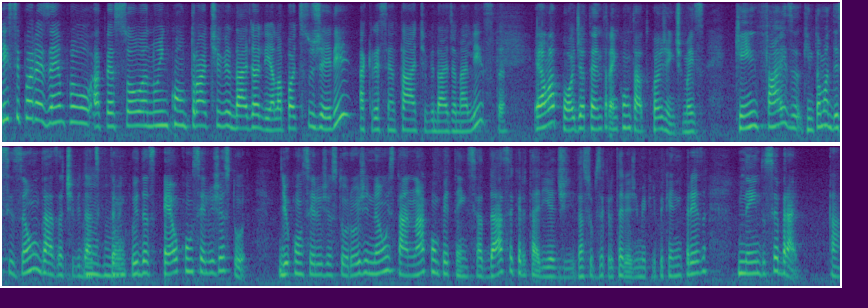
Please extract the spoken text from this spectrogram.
E se, por exemplo, a pessoa não encontrou atividade ali, ela pode sugerir acrescentar a atividade na lista? Ela pode até entrar em contato com a gente, mas quem faz, quem toma a decisão das atividades uhum. que estão uhum. incluídas é o conselho gestor. E o conselho gestor hoje não está na competência da secretaria de, da subsecretaria de micro e pequena empresa nem do Sebrae. Tá.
